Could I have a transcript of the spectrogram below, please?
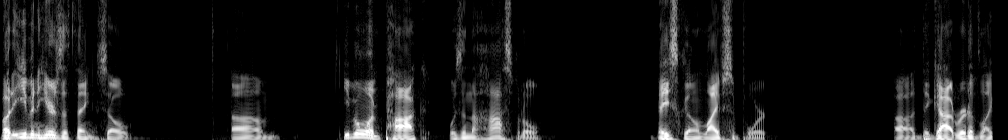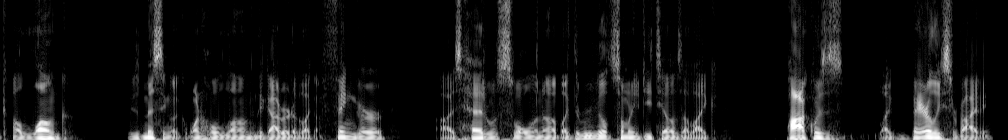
But even here's the thing: so, um, even when Pac was in the hospital, basically on life support, uh, they got rid of like a lung he was missing like one whole lung. They got rid of like a finger. Uh, his head was swollen up. Like they revealed so many details that like Pac was like barely surviving.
